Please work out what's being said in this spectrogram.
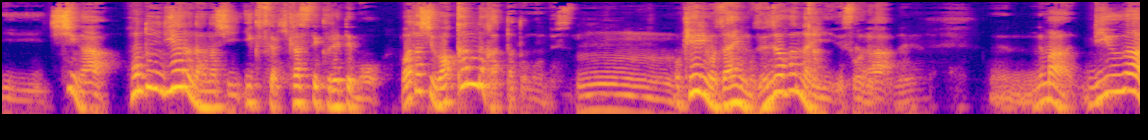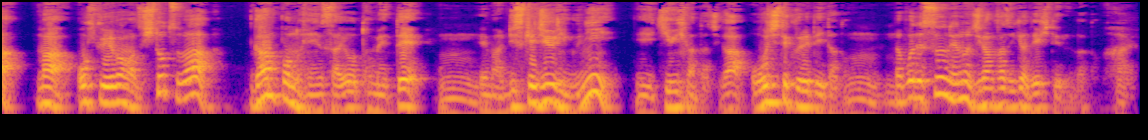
えー父が本当にリアルな話いくつか聞かせてくれても、私わかんなかったと思うんです。うーん。経理も財務も全然わかんないですそうから。ですね。で、まあ、理由は、まあ、大きく言えばまず一つは、元本の返済を止めて、うん。えまあ、リスケジューリングに、えー金融機関たちが応じてくれていたと。だかうん。らこれで数年の時間稼ぎができているんだと。はい。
